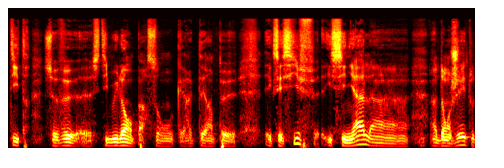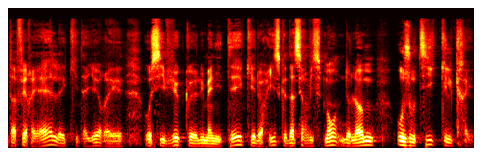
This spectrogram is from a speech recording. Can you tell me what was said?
titre se veut stimulant par son caractère un peu excessif, il signale un, danger tout à fait réel qui d'ailleurs est aussi vieux que l'humanité, qui est le risque d'asservissement de l'homme aux outils qu'il crée.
